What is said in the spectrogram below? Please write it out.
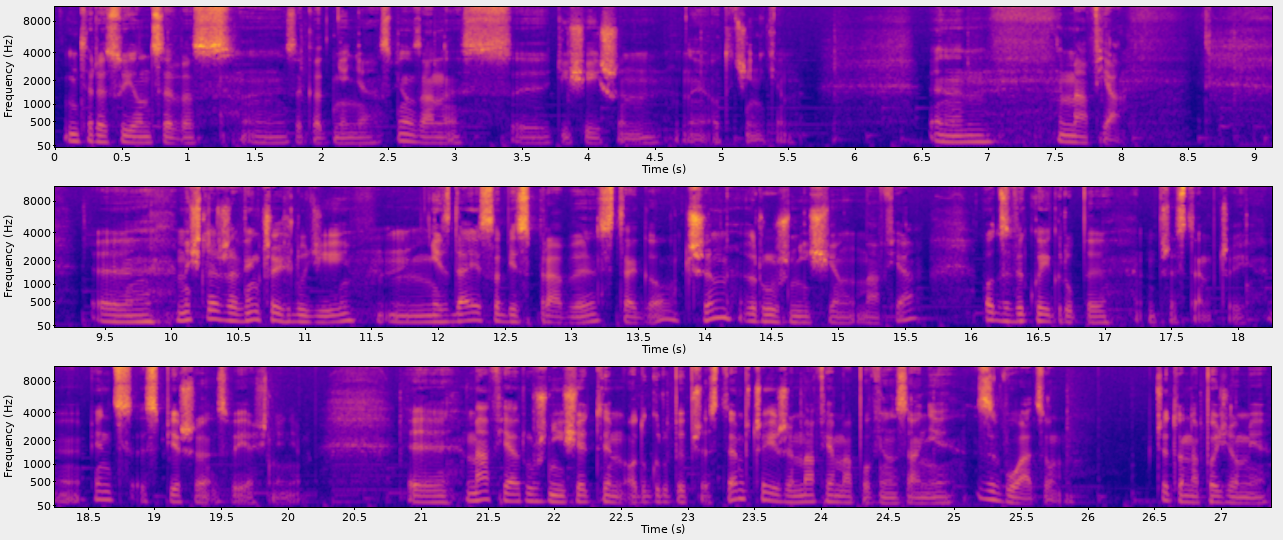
interesujące Was e, zagadnienia związane z e, dzisiejszym e, odcinkiem. Mafia. Myślę, że większość ludzi mm, nie zdaje sobie sprawy z tego, czym różni się mafia od zwykłej grupy przestępczej, więc spieszę z wyjaśnieniem. Mafia różni się tym od grupy przestępczej, że mafia ma powiązanie z władzą, czy to na poziomie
